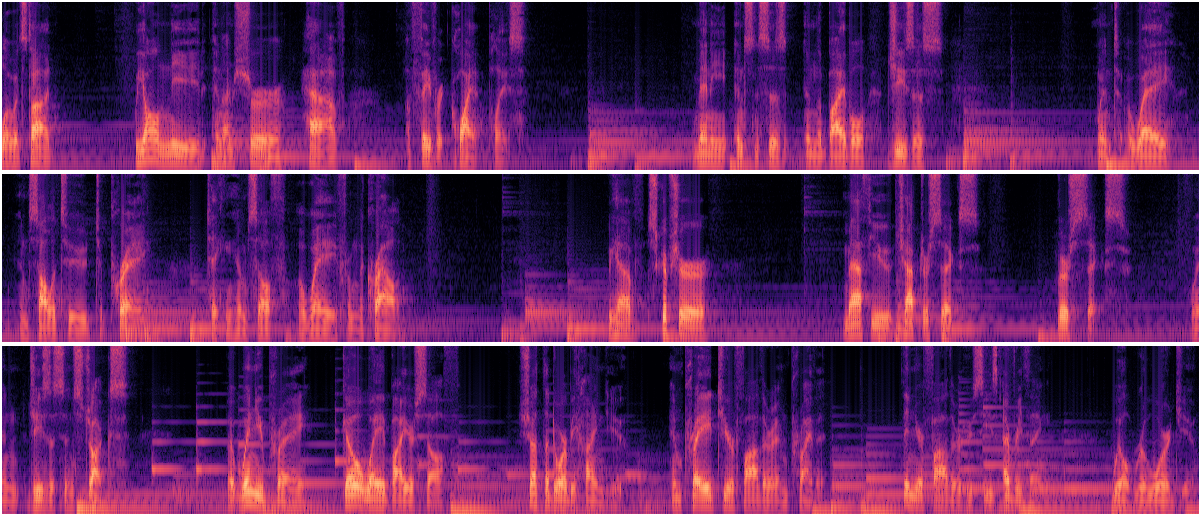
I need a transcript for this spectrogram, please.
Hello, it's Todd. We all need, and I'm sure have, a favorite quiet place. Many instances in the Bible, Jesus went away in solitude to pray, taking himself away from the crowd. We have scripture, Matthew chapter 6, verse 6, when Jesus instructs, But when you pray, go away by yourself, shut the door behind you, and pray to your Father in private. Then your Father, who sees everything, will reward you.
